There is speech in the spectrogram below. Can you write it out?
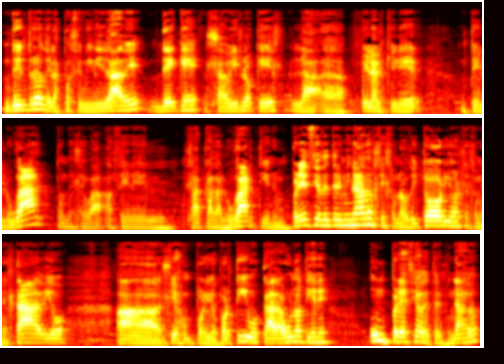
dentro de las posibilidades de que sabéis lo que es la, uh, el alquiler del lugar donde se va a hacer el... O sea, cada lugar tiene un precio determinado, si es un auditorio, si es un estadio, uh, si es un polideportivo, cada uno tiene un precio determinado.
